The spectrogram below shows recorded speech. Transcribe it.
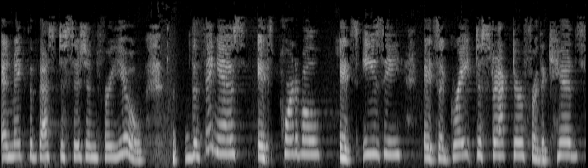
and make the best decision for you. The thing is, it's portable. It's easy. It's a great distractor for the kids.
